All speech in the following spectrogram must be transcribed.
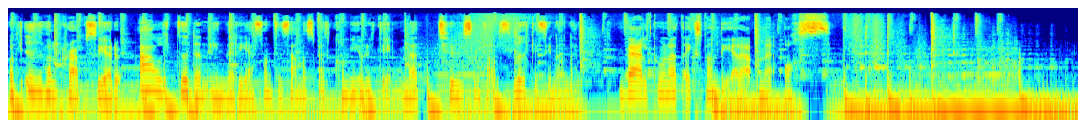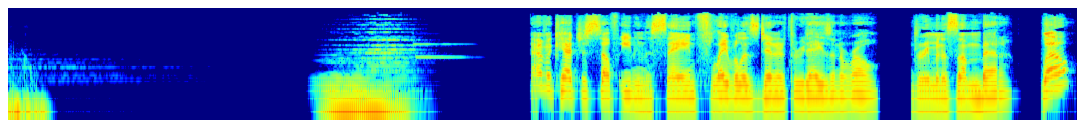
Och i Holcraft så gör du alltid den inre resan tillsammans med ett community med tusentals likasinnade. Välkommen att expandera med oss. Have catch yourself eating the same flavorless dinner three days in a row? Dreaming of something better? Well,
